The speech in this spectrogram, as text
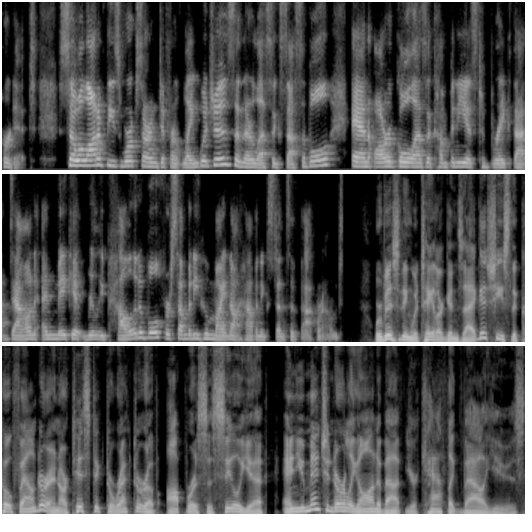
heard it. So a lot of these works are in different languages and they're less accessible. And our goal as a company is to break that down and make it really palatable for somebody who might not have an extensive background. We're visiting with Taylor Gonzaga. She's the co founder and artistic director of Opera Cecilia. And you mentioned early on about your Catholic values.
